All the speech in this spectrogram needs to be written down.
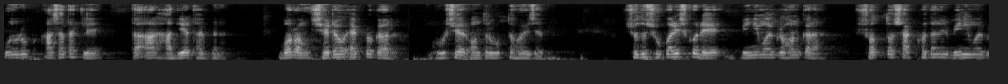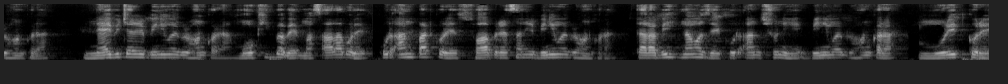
কোনোরূপ আশা থাকলে তা আর হাদিয়া থাকবে না, বরং সেটাও এক প্রকার ঘুষের অন্তর্ভুক্ত হয়ে যাবে। শুধু সুপারিশ করে বিনিময় গ্রহণ করা, সত্য সাক্ষ্যদানের বিনিময় গ্রহণ করা ন্যায় বিচারের বিনিময় গ্রহণ করা, মৌখিকভাবে মাসালা বলে কুরআন পাঠ করে সোয়াব রেসানির বিনিময় গ্রহণ করা, তারাবিহ নামাজে কুরআন শুনিয়ে বিনিময় গ্রহণ করা, মুরিদ করে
